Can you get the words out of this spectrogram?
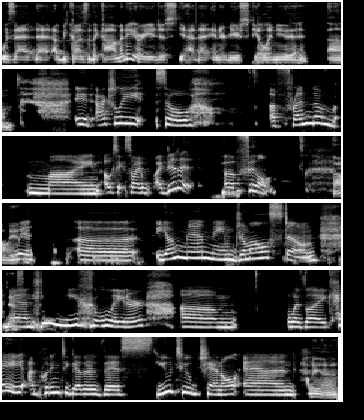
was that that uh, because of the comedy, or you just you had that interview skill in you? That, um, It actually, so a friend of mine, okay, so I, I did it, a film oh, yeah. with a young man named Jamal Stone. Yes. And he later um, was like, hey, I'm putting together this YouTube channel and oh, yeah,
